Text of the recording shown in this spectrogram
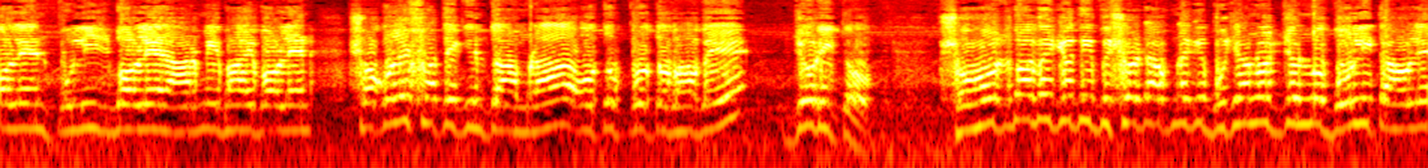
বলেন, পুলিশ বলেন, আর্মি ভাই বলেন, সকলের সাথে কিন্তু আমরা ওতপ্রোতভাবে জড়িত। সহজভাবে যদি বিষয়টা আপনাকে বোঝানোর জন্য বলি তাহলে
